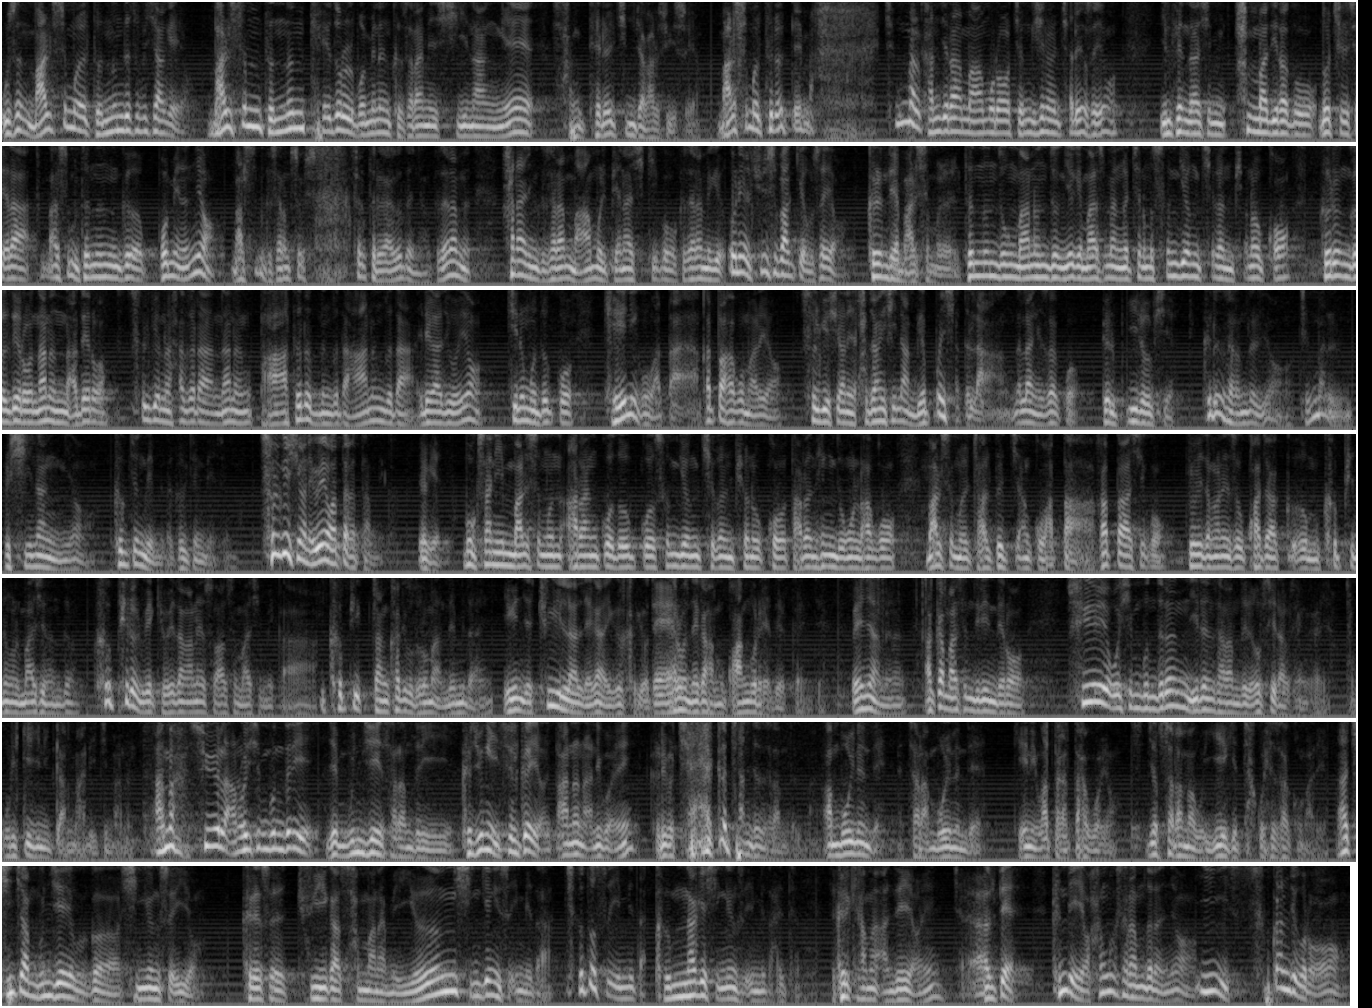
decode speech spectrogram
우선 말씀을 듣는 데서부터 시작해요. 말씀 듣는 태도를 보면은 그 사람의 신앙의 상태를 짐작할 수 있어요. 말씀을 들을 때 막 정말 간절한 마음으로 정신을 차려서요. 일편단심 한마디라도 놓칠세라 말씀을 듣는 거 보면은요 말씀이 그 사람 속에 싹싹 들어가거든요. 그 사람은 하나님이 그 사람 마음을 변화시키고 그 사람에게 은혜를 줄 수밖에 없어요. 그런데 말씀을 듣는 둥 마는 둥 여기 말씀한 것처럼 성경책은 펴놓고 그런 걸대로 나는 나대로 설교는 하거라 나는 다 들었는 거다 아는 거다 이래가지고요 기름을 듣고 괜히 그 왔다 갔다 하고 말이에요. 설교 시간에 화장실이나 몇 번씩 들랑들랑 했었고 별 일 없이 그런 사람들요 정말 그 신앙이요 걱정됩니다 걱정되죠. 설교 시간에 왜 왔다 갔다 합니까? 여기 목사님 말씀은 아랑 곳 없고 성경책은 펴놓고 다른 행동을 하고 말씀을 잘 듣지 않고 왔다 갔다 하시고 교회당 안에서 과자 껌 커피 등을 마시는 등 커피를 왜 교회당 안에서 와서 마십니까? 이 커피 잔 가지고 들어오면 안 됩니다. 이게 이제 주일날 내가 이거 요대로 내가 한번 광고를 해야 될 거야 이제. 왜냐하면 아까 말씀드린 대로 수요일에 오신 분들은 이런 사람들이 없으리라고 생각해요. 우리끼리니까 말이지만은 아마 수요일 안 오신 분들이 이제 문제의 사람들이 그 중에 있을 거예요. 다는 아니고. 요 그리고 제 끝에 앉은 사람들 안 보이는데 잘 안 보이는데 괜히 왔다 갔다 하고요. 옆 사람하고 이 얘기 자꾸 해서고 말이에요. 아 진짜 문제예요. 그거 신경 쓰이요. 그래서 주의가 산만하면 영 신경이 쓰입니다. 저도 쓰입니다. 겁나게 신경 쓰입니다. 하여튼 그렇게 하면 안 돼요. 절대. 근데요, 한국 사람들은요, 이 습관적으로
